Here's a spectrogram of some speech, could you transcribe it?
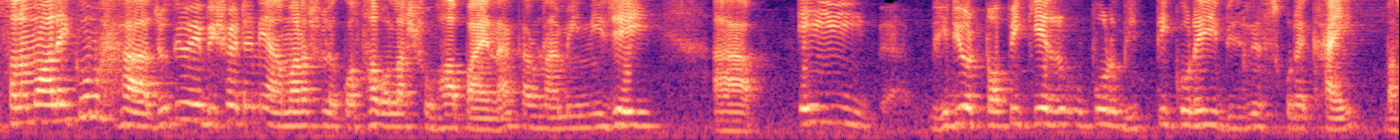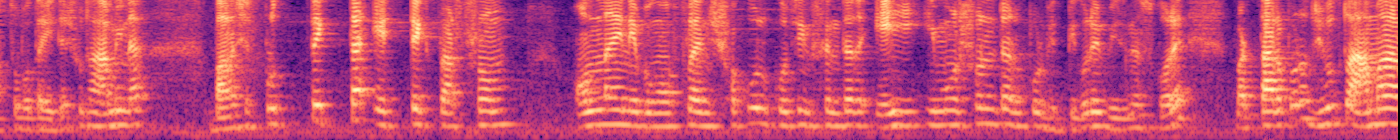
আসসালামু আলাইকুম। যদিও এই বিষয়টা নিয়ে আমার আসলে কথা বলার শোভা পায় না, কারণ আমি নিজেই এই ভিডিও টপিকের উপর ভিত্তি করেই বিজনেস করে খাই, বাস্তবতা এটা শুধু আমি না, বাংলাদেশের প্রত্যেকটা এডটেক প্ল্যাটফর্ম অনলাইন এবং অফলাইন সকল কোচিং সেন্টার এই ইমোশনটার উপর ভিত্তি করে বিজনেস করে। বাট তারপরেও যেহেতু আমার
